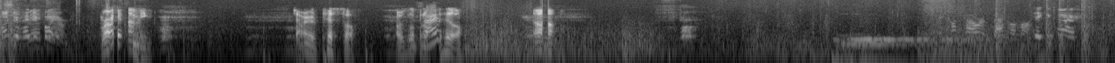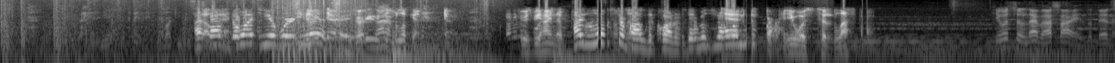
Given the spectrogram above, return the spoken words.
Under heavy fire! Right on me. Shot me with a pistol. I was looking up the hill. Oh, Fuck. Is back online. Taking fire! Enemy activity. Marking I position. Out have no idea where he he's right is. there. He's right where you Got just were looking. Enemy He was behind the. I looked Something. around the corner. There was no and one there. he was to the left. he was to the left outside the building.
